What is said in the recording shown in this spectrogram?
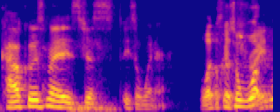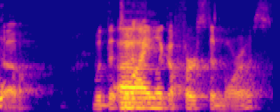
Kyle Kuzma is just he's a winner. What's Okay, the so what- trade though? Would the, Uh, uh, like a first and Morris?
